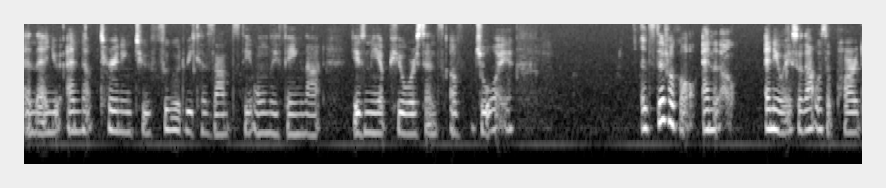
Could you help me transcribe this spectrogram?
and then you end up turning to food because that's the only thing that gives me a pure sense of joy. It's difficult. And anyway, so that was a part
